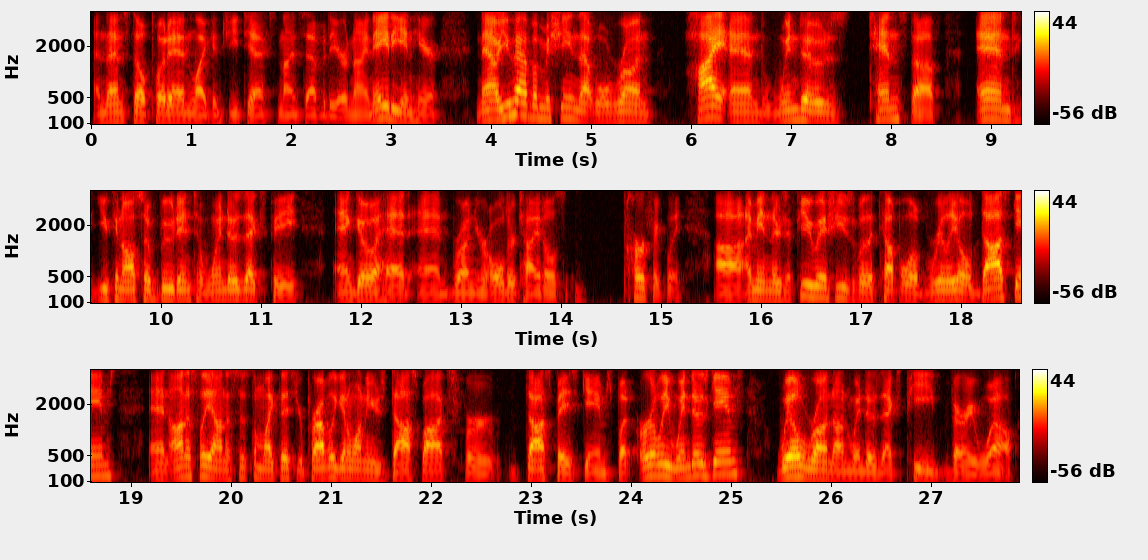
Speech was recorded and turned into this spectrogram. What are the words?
and then still put in like a GTX 970 or 980 in here. Now you have a machine that will run high end Windows 10 stuff, and you can also boot into Windows XP and go ahead and run your older titles perfectly. Uh, I mean, there's a few issues with a couple of really old DOS games, and honestly, on a system like this, you're probably going to want to use DOSBox for DOS based games, but early Windows games will run on Windows XP very well.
